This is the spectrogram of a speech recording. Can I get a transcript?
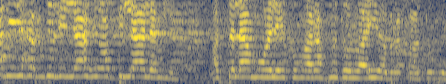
അൽഹംദുലില്ലാഹി ഹംദുലില്ലാഹി റബ്ബിൽ ആലമീൻ. അസ്സലാമു അലൈക്കും വറഹ്മത്തുള്ളാഹി വബറകാതുഹു.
